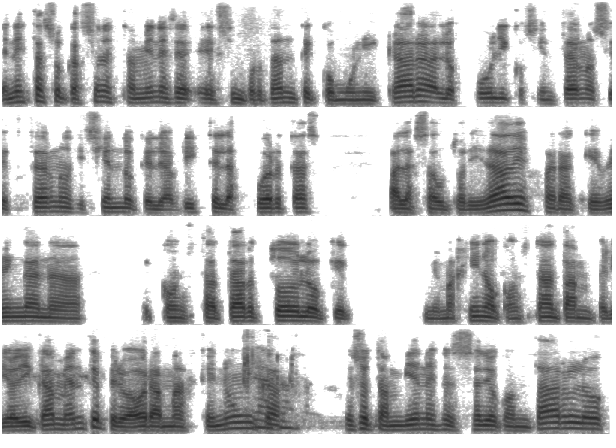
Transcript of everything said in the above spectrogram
en estas ocasiones también es, es, importante comunicar a los públicos internos y externos diciendo que le abriste las puertas a las autoridades para que vengan a constatar todo lo que me imagino, constatan periódicamente, pero ahora más que nunca. Eso también es necesario contarlo.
